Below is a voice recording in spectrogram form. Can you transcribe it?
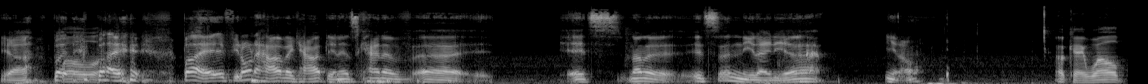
yeah. But Well- but but if you don't have a captain, it's kind of uh it's not a it's a neat idea, you know. Okay, well,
